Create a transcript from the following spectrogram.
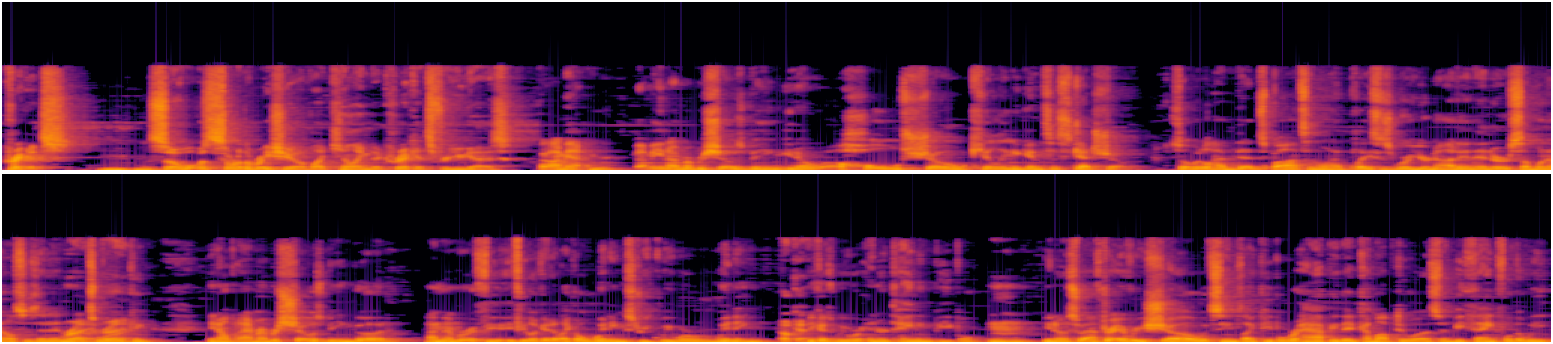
crickets. Mm-hmm. So what was sort of the ratio of like killing to crickets for you guys? Well, I mean, I, I mean, I remember shows being, you know, a whole show killing. Again, it's a sketch show, so it'll have dead spots and it'll have places where you're not in it or someone else is in it and Right, it's right. working. You know, but I remember shows being good. I remember if you if you look at it like a winning streak, we were winning Okay. because we were entertaining people. Mhm. You know, so after every show, it seems like people were happy. They'd come up to us and be thankful that we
